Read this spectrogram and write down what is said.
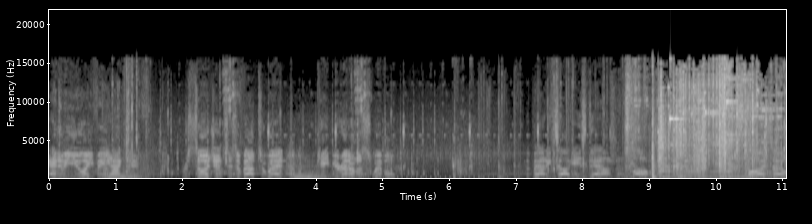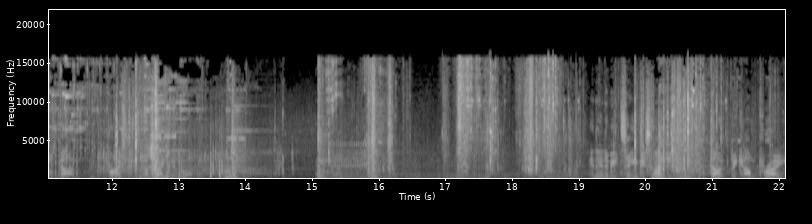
Enemy UAV active. Resurgence is about to end. Keep your head on a swivel. The bounty target is down. Marvelous. Fire sales done. Prices are back to normal. An enemy team is hunting. Don't become prey.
